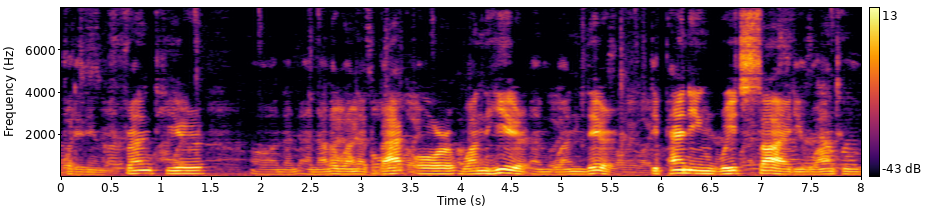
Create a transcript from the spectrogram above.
put it in the front here and another one at the back or one here and one there depending which side you want to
